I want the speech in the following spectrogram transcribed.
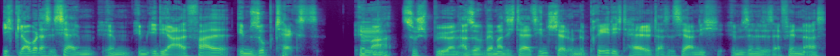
ich glaube, das ist ja im, im, im Idealfall im Subtext immer Mhm. zu spüren. Also wenn man sich da jetzt hinstellt und eine Predigt hält, das ist ja nicht im Sinne des Erfinders.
